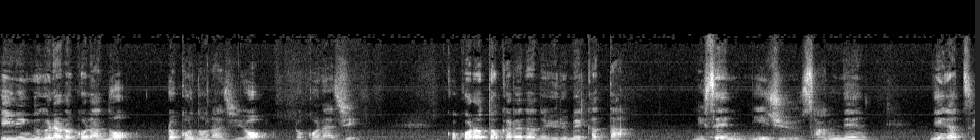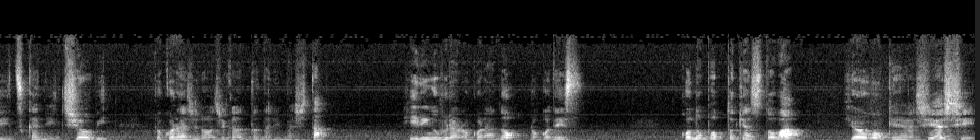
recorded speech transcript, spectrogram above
ヒーリングフラロコラのロコのラジオロコラジ。心と体の緩め方。2023年2月5日日曜日。ロコラジのお時間となりました。ヒーリングフラロコラのロコです。このポッドキャストは兵庫県芦屋市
